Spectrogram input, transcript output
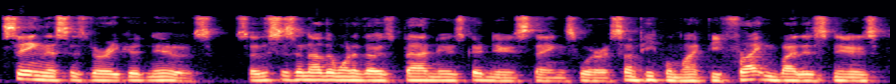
seeing this as very good news. So this is another one of those bad news, good news things where some people might be frightened by this news,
